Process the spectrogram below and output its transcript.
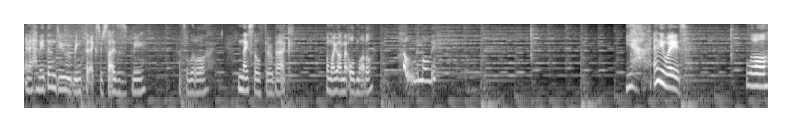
and I made them do Ring Fit exercises with me. That's a little nice little throwback. Oh my god, my old model. Holy moly. Yeah, anyways, little,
